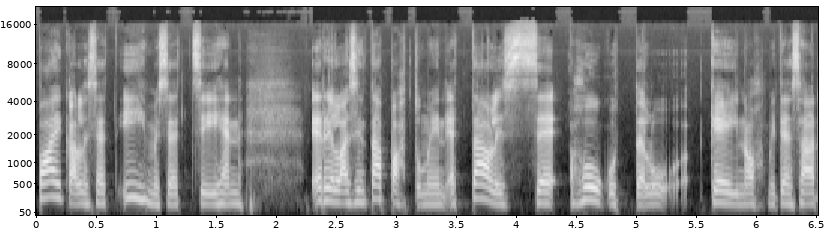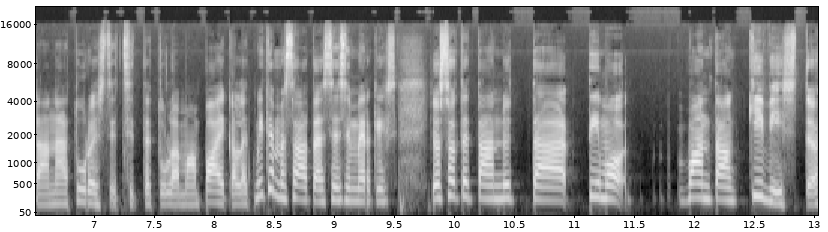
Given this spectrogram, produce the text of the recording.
paikalliset ihmiset siihen erilaisiin tapahtumiin, että tämä olisi se houkuttelukeino, miten saadaan nämä turistit sitten tulemaan paikalle. Että miten me saataisiin esimerkiksi, jos otetaan nyt tämä Timo Vantaan kivistö,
